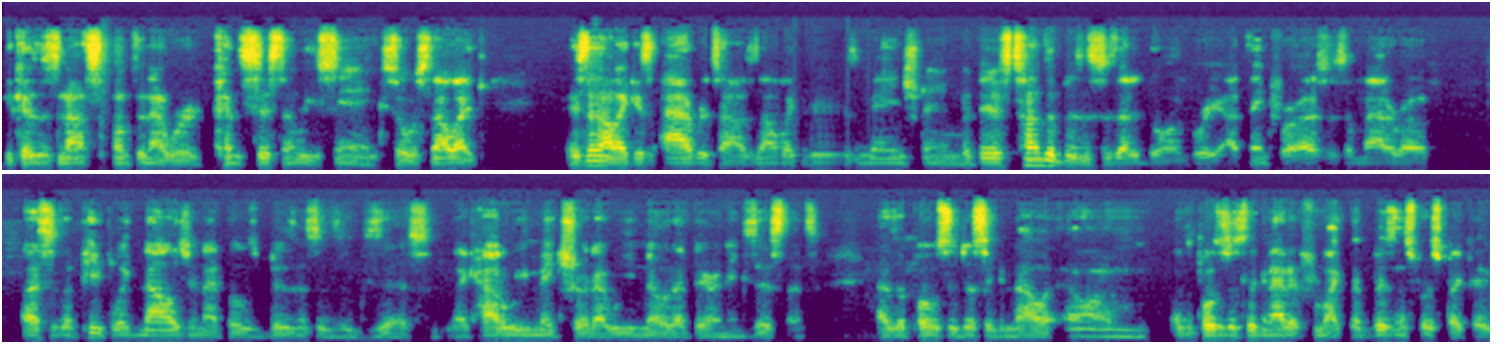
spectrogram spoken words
because it's not something that we're consistently seeing. So it's not like it's not like it's advertised, it's not like it's mainstream, but there's tons of businesses that are doing great. I think for us, it's a matter of us as a people acknowledging that those businesses exist. Like, how do we make sure that we know that they're in existence, as opposed to just acknowledge, um, as opposed to just looking at it from like the business perspective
